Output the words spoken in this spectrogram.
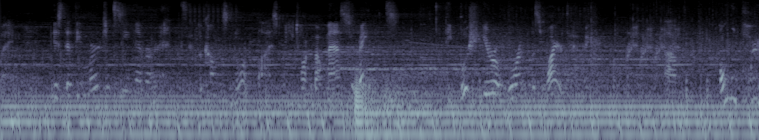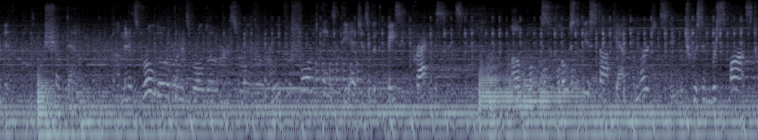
way, is that the emergency never ends. It becomes normalized when you talk about mass surveillance. Bush era warrantless wiretapping um, only part of it was shut down. I mean, it's rolled over and it's rolled over and it's rolled over. We've reformed things at the edges, but the basic practices of what was supposed to be a stopgap emergency, which was in response to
